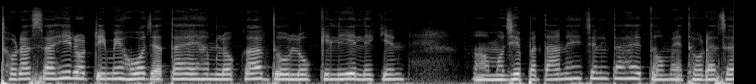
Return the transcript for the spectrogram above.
थोड़ा सा ही रोटी में हो जाता है हम लोग का, दो लोग के लिए, लेकिन मुझे पता नहीं चलता है तो मैं थोड़ा सा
